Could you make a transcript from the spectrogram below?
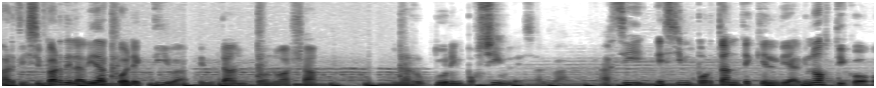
participar de la vida colectiva en tanto no haya una ruptura imposible de salvar. Así es importante que el diagnóstico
